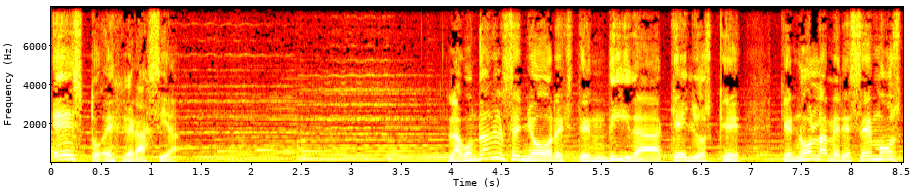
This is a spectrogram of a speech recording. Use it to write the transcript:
Esto es gracia. La bondad del Señor extendida a aquellos que, que no la merecemos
